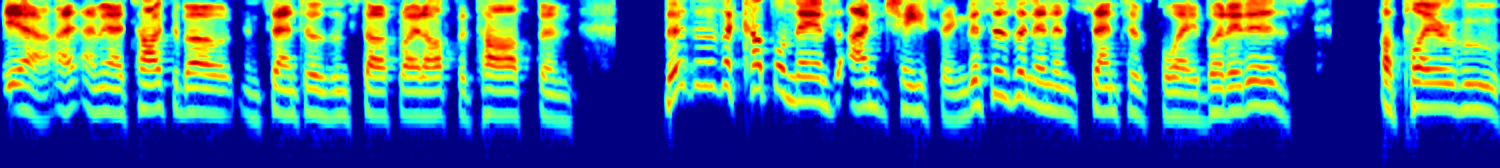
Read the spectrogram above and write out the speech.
Yeah, I, I, mean, I talked about incentives and stuff right off the top, and there's there's a couple names I'm chasing. This isn't an incentive play, but it is a player who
